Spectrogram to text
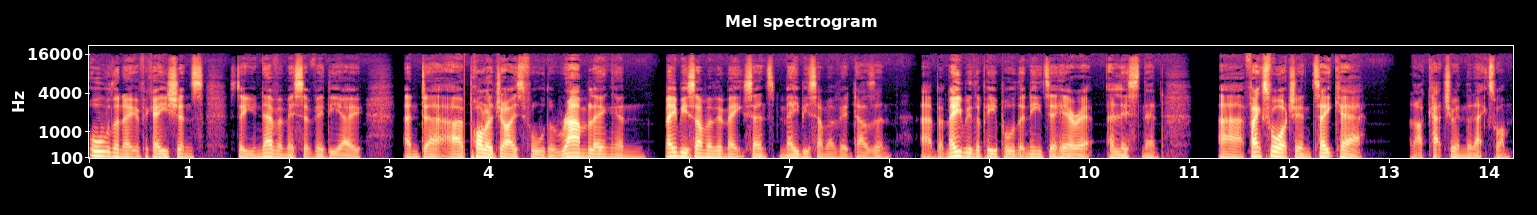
all the notifications so you never miss a video. And uh, I apologize for all the rambling, and maybe some of it makes sense, maybe some of it doesn't. Uh, but maybe the people that need to hear it are listening. Uh, thanks for watching. Take care, and I'll catch you in the next one.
